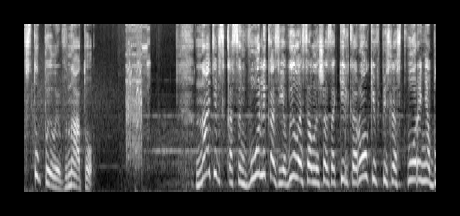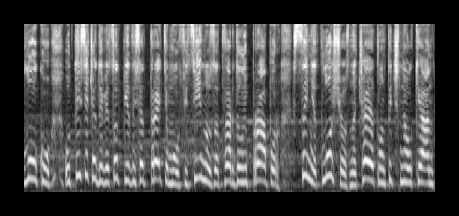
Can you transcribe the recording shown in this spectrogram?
вступили в НАТО. Натівська символіка з'явилася лише за кілька років після створення блоку. У 1953-му офіційно затвердили прапор синє тло, що означає Атлантичний океан,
